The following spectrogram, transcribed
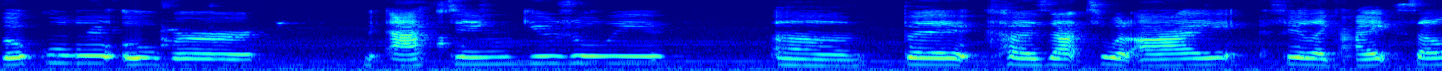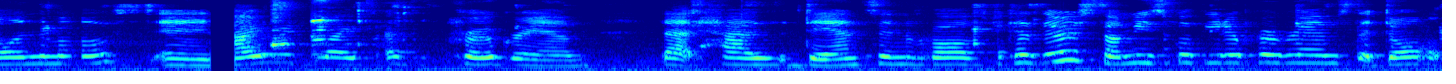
vocal over acting usually um, because that's what I feel like I excel in the most. And I would like a program that has dance involved because there are some musical theater programs that don't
